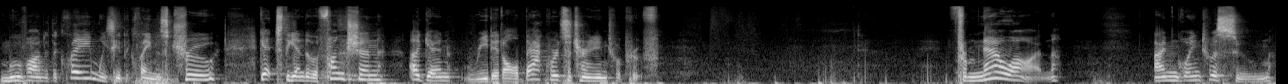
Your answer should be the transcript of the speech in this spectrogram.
Move on to the claim, we see the claim is true. Get to the end of the function, again, read it all backwards to turn it into a proof. From now on, I'm going to assume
